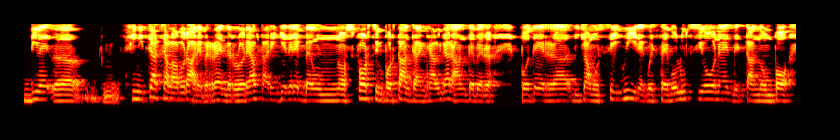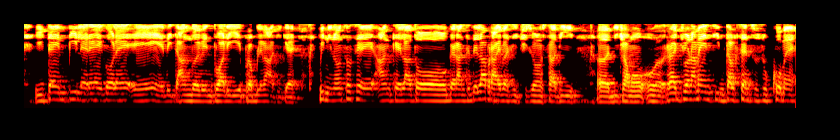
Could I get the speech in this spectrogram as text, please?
di, uh, si iniziasse a lavorare per renderlo realtà richiederebbe uno sforzo importante anche al garante per poter diciamo seguire questa evoluzione dettando un po' i tempi, le regole e evitando eventuali problematiche. Quindi non so se anche lato garante della privacy ci sono stati uh, diciamo ragionamenti in tal senso su come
